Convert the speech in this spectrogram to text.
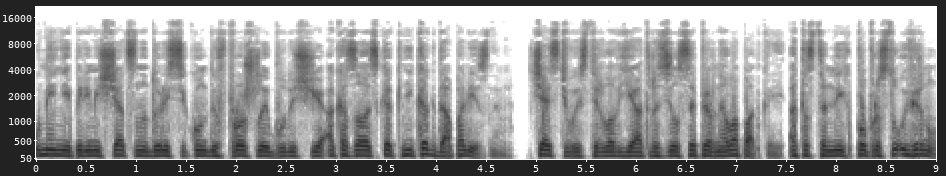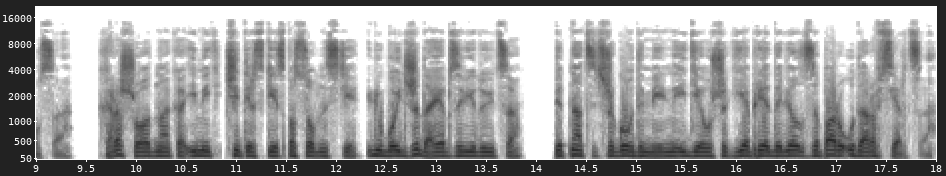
Умение перемещаться на доли секунды в прошлое и будущее оказалось как никогда полезным. Часть выстрелов я отразил саперной лопаткой, от остальных попросту увернулся. Хорошо, однако, иметь читерские способности. Любой джедай обзавидуется. Пятнадцать шагов до Мельны и девушек я преодолел за пару ударов сердца.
